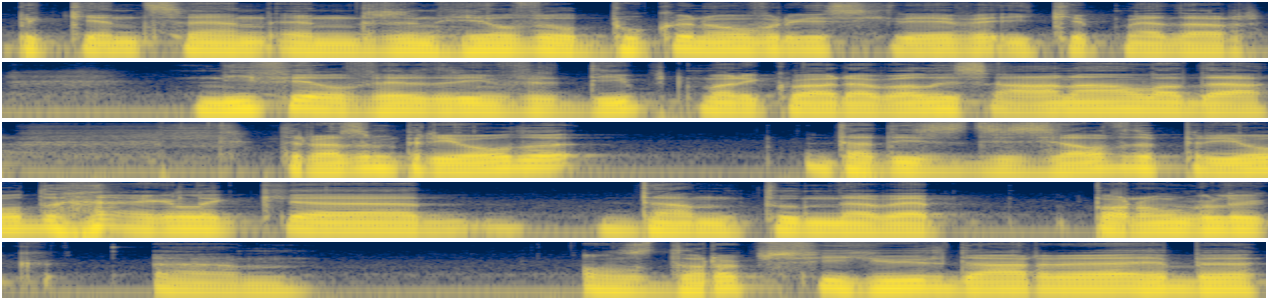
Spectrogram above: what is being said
bekend zijn en er zijn heel veel boeken over geschreven. Ik heb mij daar niet veel verder in verdiept, maar ik wou dat wel eens aanhalen dat er was een periode, dat is dezelfde periode eigenlijk uh, dan toen dat wij per ongeluk ehm, ons dorpsfiguur daar uh, hebben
